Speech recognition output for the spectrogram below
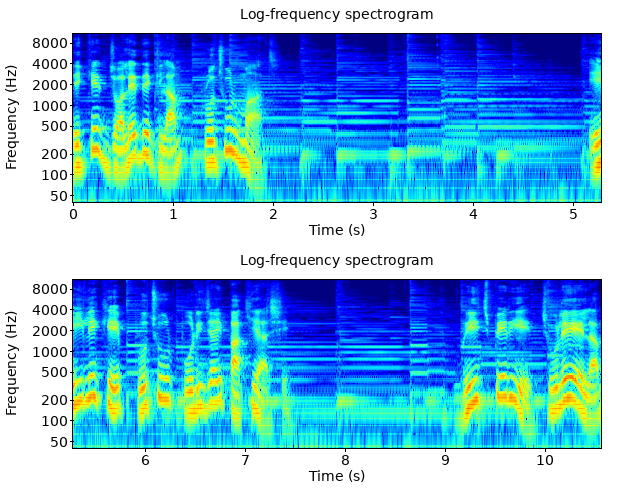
লেকের জলে দেখলাম প্রচুর মাছ। এই লেকে প্রচুর পরিযায়ী পাখি আসে। ব্রিজ পেরিয়ে চলে এলাম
